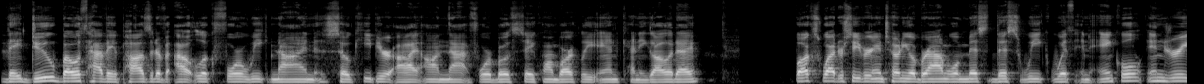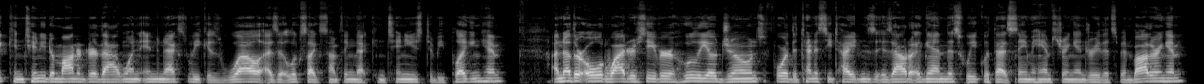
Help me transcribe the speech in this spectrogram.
They do both have a positive outlook for week nine, so keep your eye on that for both Saquon Barkley and Kenny Golladay. Bucs wide receiver Antonio Brown will miss this week with an ankle injury. Continue to monitor that one into next week as well, as it looks like something that continues to be plaguing him. Another old wide receiver, Julio Jones, for the Tennessee Titans, is out again this week with that same hamstring injury that's been bothering him.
